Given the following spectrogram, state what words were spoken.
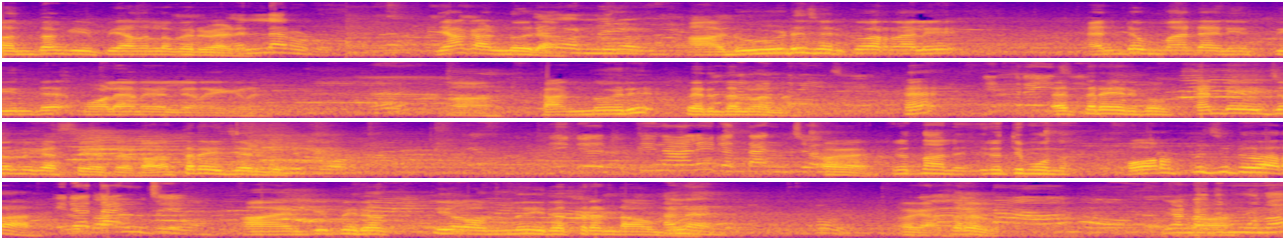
ബന്ധം കീപ്പ് ചെയ്യാന്നുള്ള പരിപാടി. എല്ലാരോടും. ഞാൻ കണ്ണൂരാ. അടൂട് ശരിക്കും പറഞ്ഞാൽ എന്റെ ഉമ്മാന്റെ അനിയത്തിന്റെ മോളെയാണ് കല്യാണം കഴിക്കണേ. ആ കണ്ണൂര് പെരിന്തൽമണ്ണ. ഏഹ് എത്രയായിരിക്കും എന്റെ ഏജ് ഒന്ന് ഗസ് ചെയ്യട്ടെ കേട്ടോ. എത്ര ഏജ് ആയിരിക്കും? ഉറപ്പിച്ചിട്ട് പറ. ആ എനിക്കിപ്പോ ഇരുപത്തി ഒന്ന് ഇരുപത്തിരണ്ടാവും. അല്ലേ? ഓക്കെ അത്രേ ഉള്ളൂ. രണ്ടായിരത്തി മൂന്നാ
